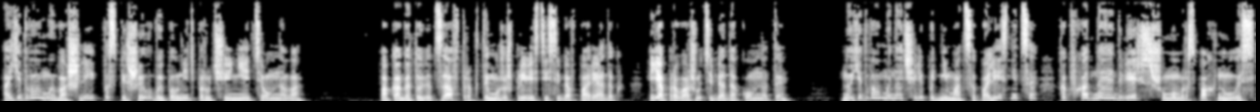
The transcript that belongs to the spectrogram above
а едва мы вошли, поспешил выполнить поручение темного. «Пока готовят завтрак, ты можешь привести себя в порядок. Я провожу тебя до комнаты». Но едва мы начали подниматься по лестнице, как входная дверь с шумом распахнулась.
